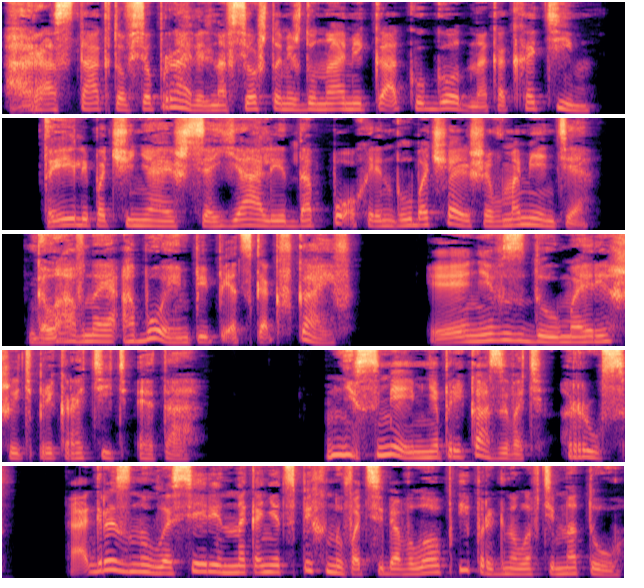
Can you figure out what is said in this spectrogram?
А раз так, то все правильно, все, что между нами, как угодно, как хотим. Ты ли подчиняешься, я ли, да похрен глубочайше в моменте. Главное, обоим пипец как в кайф. И не вздумай решить прекратить это. «Не смей мне приказывать, Рус!» Огрызнула Серин, наконец пихнув от себя в лоб и прыгнула в темноту.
